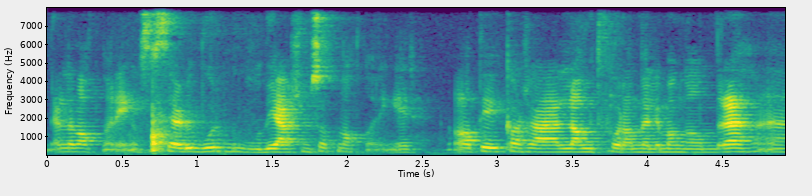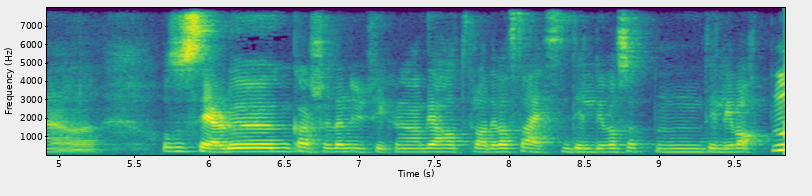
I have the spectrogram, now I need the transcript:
Eller en 18-åring. Så ser du hvor gode de er som 17-18-åringer. Og at de kanskje er langt foran veldig mange andre. Og så ser du kanskje den utviklinga de har hatt fra de var 16 til de var 17 til de var 18.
